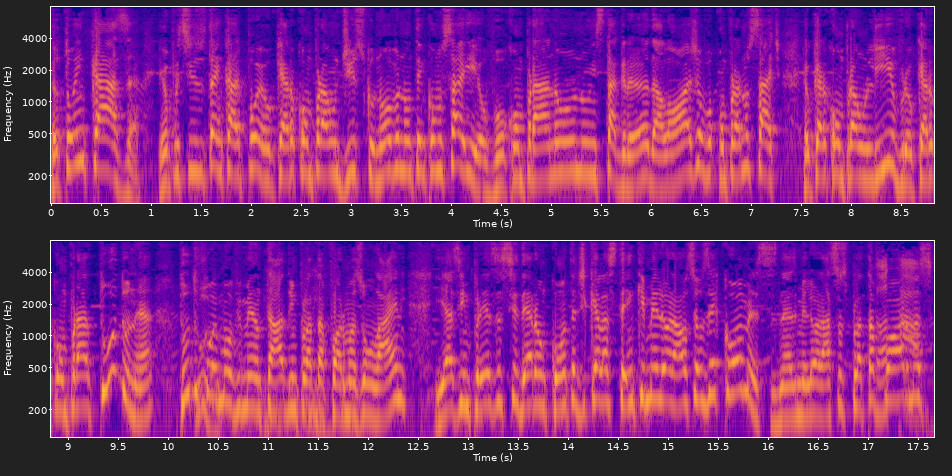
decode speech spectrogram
Eu tô em casa, eu preciso estar em casa. Pô, eu quero comprar um disco novo, não tem como sair. Eu vou comprar no, no Instagram da loja, eu vou comprar no site. Eu quero comprar um livro, eu quero comprar tudo, né? Tudo, foi movimentado em plataformas online e as empresas se deram conta de que elas têm que melhorar os seus e-commerces, né? Melhorar suas plataformas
